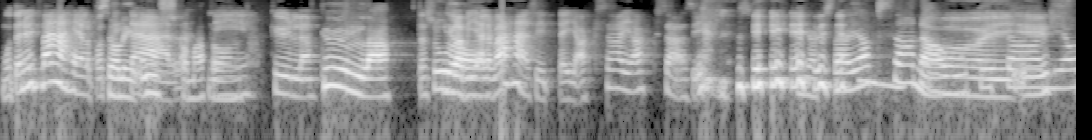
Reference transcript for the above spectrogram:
mutta nyt vähän helpotti Se oli täällä. uskomaton. Niin, kyllä. Kyllä. Mutta sulla Joo. vielä vähän sitten jaksaa, jaksaa siellä. Jaksaa, jaksaa, nautitaan. Oi, ystävä. Joo,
